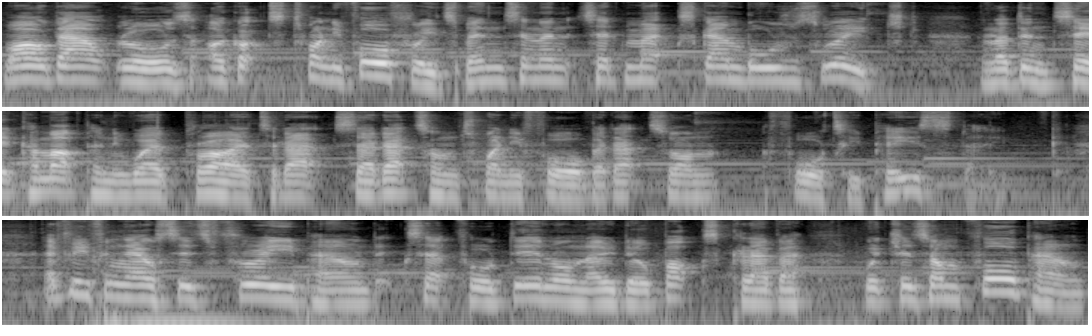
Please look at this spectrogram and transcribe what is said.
Wild Outlaws, I got to 24 free spins and then it said max gambles was reached and I didn't see it come up anywhere prior to that. So that's on 24 but that's on 40p stake. Everything else is £3 except for deal or no deal box clever which is on £4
